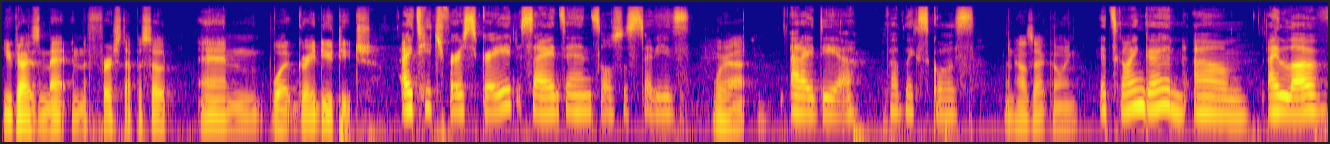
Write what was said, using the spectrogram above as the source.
you guys met in the first episode. And what grade do you teach? I teach first grade science and social studies Where at? at IDEA Public Schools. And how's that going? It's going good. Um, I love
